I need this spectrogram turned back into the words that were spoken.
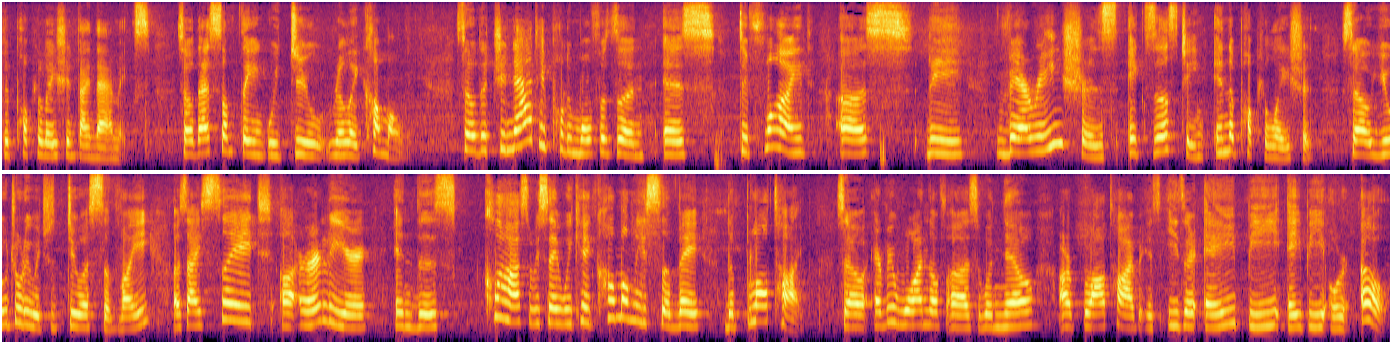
the population dynamics. So that's something we do really commonly. So the genetic polymorphism is defined as the variations existing in the population. So usually we just do a survey. As I said uh, earlier in this class, we say we can commonly survey the blood type. So every one of us will know our blood type is either A, B, AB, or O.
